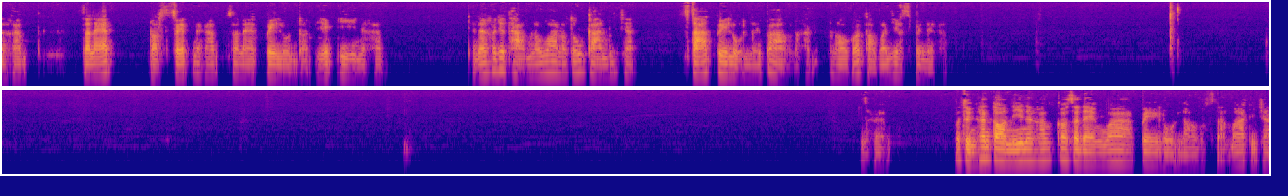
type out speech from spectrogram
นะครับ slash set นะครับ slash payload exe นะครับ จากนั้นเขาจะถามเราว่าเราต้องการที่จะ start payload หรือเปล่านะครับ เราก็ตอบว่า yes ไปเลยครับนะครับมาถึงขั้นตอนนี้นะครับ ก็แสดงว่า payload เราสามารถที่จะ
